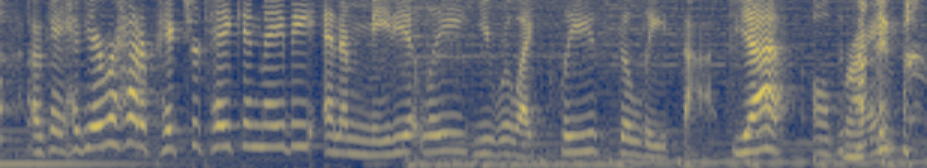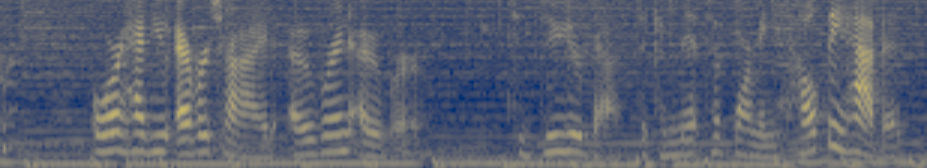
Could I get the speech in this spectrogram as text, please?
okay, have you ever had a picture taken maybe and immediately you were like, please delete that? Yes, all the Right? time. Or have you ever tried over and over to do your best to commit to forming healthy habits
